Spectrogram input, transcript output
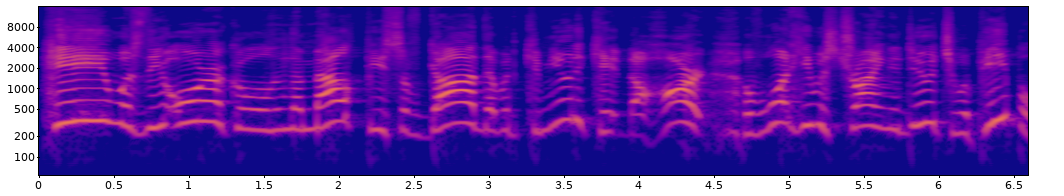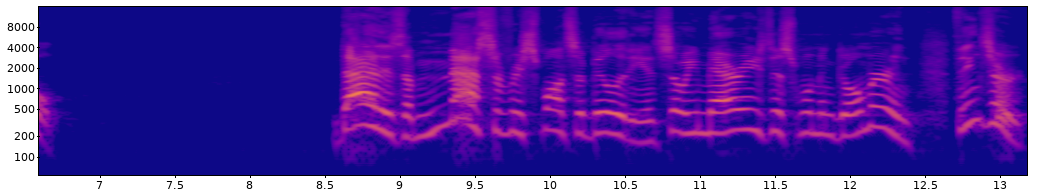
He was the oracle and the mouthpiece of God that would communicate the heart of what he was trying to do to a people. That is a massive responsibility. And so he marries this woman, Gomer, and things are,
